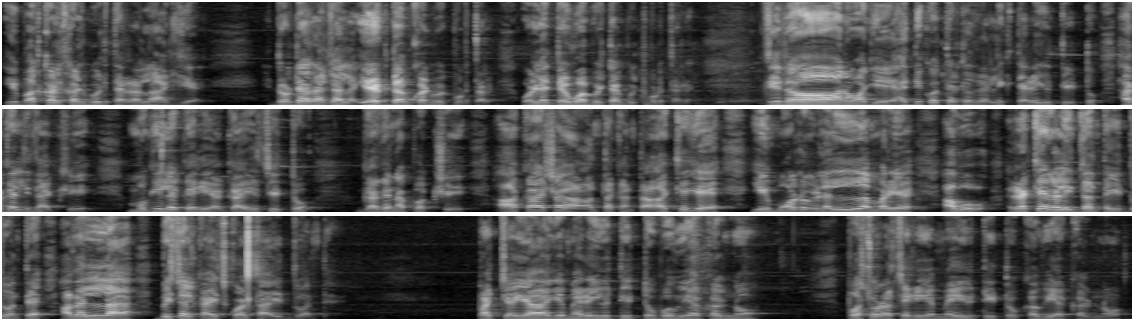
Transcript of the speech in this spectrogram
ಈ ಮಕ್ಕಳು ಕಂಡು ಬಿಡ್ತಾರಲ್ಲ ಹಾಗೆ. ದೊಡ್ಡವರಾಗಲ್ಲ, ಏಕ್ದಮ್ ಕಂಡು ಬಿಟ್ಬಿಡ್ತಾರೆ ಒಳ್ಳೆ ದೆವ್ವ ಬಿಟ್ಟಾಗಿ ಬಿಟ್ಬಿಡ್ತಾರೆ. ನಿಧಾನವಾಗಿ ಹದ್ದಿಕೊತ್ತಟದಲ್ಲಿ ತೆರೆಯುತ್ತಿತ್ತು ಹಗಲಿನಾಕ್ಷಿ ಮುಗಿಲ ಗರಿಯ ಗಾಯಿಸಿತ್ತು, ಗಗನ ಪಕ್ಷಿ, ಆಕಾಶ ಅಂತಕ್ಕಂಥ ಹಕ್ಕಿಗೆ ಈ ಮೋಡಗಳೆಲ್ಲ ಮರೆಯ, ಅವು ರೆಕ್ಕೆಗಳಿದ್ದಂತೆ ಇದ್ದುವಂತೆ, ಅವೆಲ್ಲ ಬಿಸಿಲು ಕಾಯಿಸ್ಕೊಳ್ತಾ ಇದ್ದುವಂತೆ. ಪಚ್ಚೆಯಾಗಿ ಮೆರೆಯುತ್ತಿತ್ತು ಭವ್ಯ ಕಣ್ಣು. ಪಸುರ ಸಿರಿಯ ಮೇಯುತ್ತಿತ್ತು ಕವಿಯ ಕಣ್ಣು.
